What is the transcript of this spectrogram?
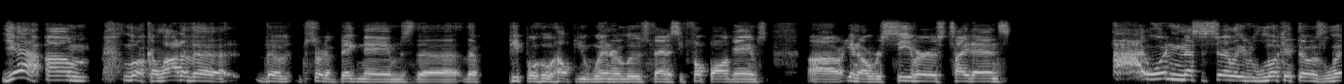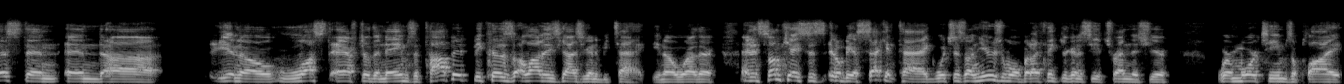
Yeah, um, look, a lot of the the sort of big names, the the people who help you win or lose fantasy football games, uh, you know, receivers, tight ends. I wouldn't necessarily look at those lists and and uh, you know lust after the names atop it because a lot of these guys are going to be tagged. You know, whether and in some cases it'll be a second tag, which is unusual, but I think you're going to see a trend this year where more teams apply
